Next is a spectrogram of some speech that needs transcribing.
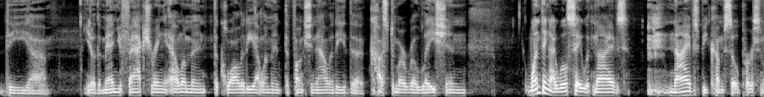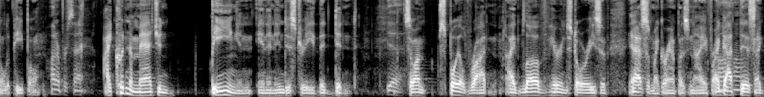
the uh, you know the manufacturing element, the quality element, the functionality, the customer relation. One thing I will say with knives, knives become so personal to people. Hundred percent. I couldn't imagine being in, in an industry that didn't. Yeah. So I'm spoiled rotten. I love hearing stories of, yeah, this is my grandpa's knife, or I got uh-huh. this, I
